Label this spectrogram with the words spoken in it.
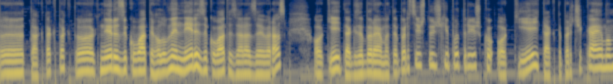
Е, так, так, так, так. Не ризикувати. Головне, не ризикувати зараз зайвий раз. Окей, так, забираємо тепер ці штучки потрішку. Окей, так, тепер чекаємо.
